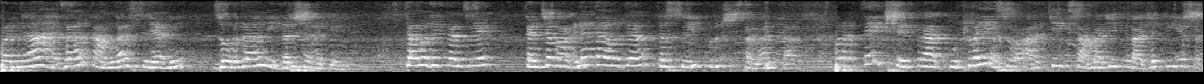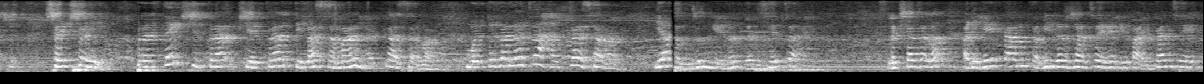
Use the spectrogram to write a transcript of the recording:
पंधरा हजार कामगार स्त्रियांनी जोरदार निदर्शनं केली. त्यामध्ये त्यांचे त्यांच्या मागण्या काय होत्या? तर स्त्री पुरुष समानता. प्रत्येक क्षेत्रात कुठलाही असो आर्थिक सामाजिक राजकीय शैक्ष- शैक्षणिक प्रत्येक क्षेत्रात क्षेत्रात तिला समान हक्क असावा. मतदानाचा हक्क असावा. या समजून घेणं गरजेचं आहे. लक्षात आलं? आणि हे काम कमी दर्जाचं आहे हे बायकांचं आहे.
